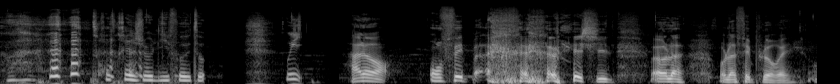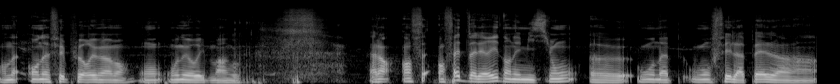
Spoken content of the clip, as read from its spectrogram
très très jolie photo. Alors, on fait pas. Oui, oh là, on l'a fait pleurer. On a, on a fait pleurer maman. On, on est horrible, Margot. Alors, en fait, en fait, Valérie, dans l'émission euh, où, on a- où on fait l'appel à,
